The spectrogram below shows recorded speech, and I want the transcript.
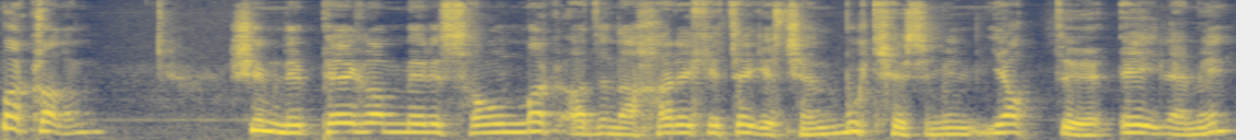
Bakalım şimdi peygamberi savunmak adına harekete geçen bu kesimin yaptığı eylemi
